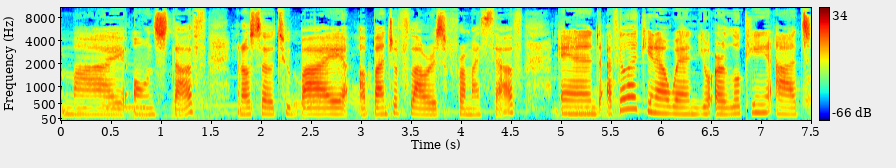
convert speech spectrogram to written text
my own stuff and also to buy a bunch of flowers for myself. And I feel like, you know, when you are looking at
